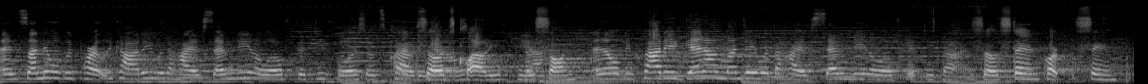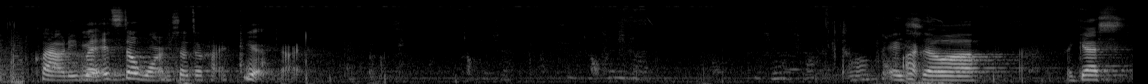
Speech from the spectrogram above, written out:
And Sunday will be partly cloudy with a high of 70 and a low of 54, so it's cloudy. so it's now. cloudy, no sun. And it will be cloudy again on Monday with a high of 70 and a low of 55. So stay in part same. Cloudy, but Yeah. it's still warm, so it's okay. Yeah. All right. Okay, so uh, I guess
